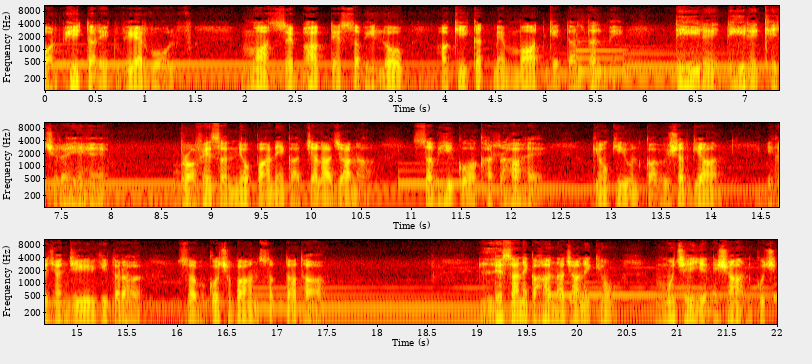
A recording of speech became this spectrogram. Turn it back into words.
और भीतर एक वेयरवोल्फ मौत से भागते सभी लोग हकीकत में मौत के दलदल में धीरे धीरे खिंच रहे हैं। प्रोफेसर न्यू पाने का चला जाना सभी को अखर रहा है, क्योंकि उनका विशद ज्ञान एक जंजीर की तरह सब कुछ बाँध सकता था। लिसा ने कहा, ना जाने क्यों, मुझे ये निशान कुछ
